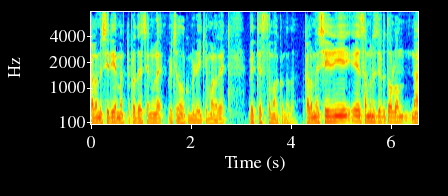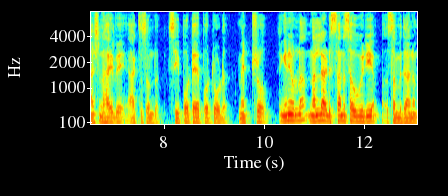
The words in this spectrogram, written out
കളമശ്ശേരിയെ മറ്റ് പ്രദേശങ്ങളെ വെച്ച് നോക്കുമ്പോഴേക്കും വളരെ വ്യത്യസ്തമാക്കുന്നത്. കളമശ്ശേരിയെ സംബന്ധിച്ചിടത്തോളം നാഷണൽ ഹൈവേ ആക്സസ് ഉണ്ട്. സീപോർട്ട് എയർപോർട്ട് റോഡ് മെട്രോ ഇങ്ങനെയുള്ള നല്ല അടിസ്ഥാന സൗകര്യ സംവിധാനം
